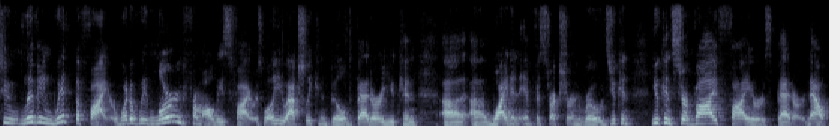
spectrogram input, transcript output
to living with the fire. What have we learned from all these fires? Well, you actually can build better. You can uh, uh, widen infrastructure and roads. You can you can survive fires better. Now,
